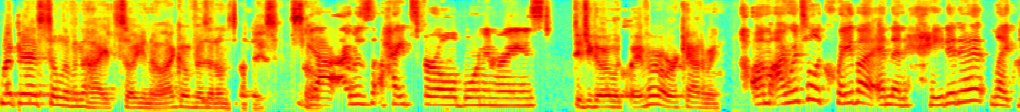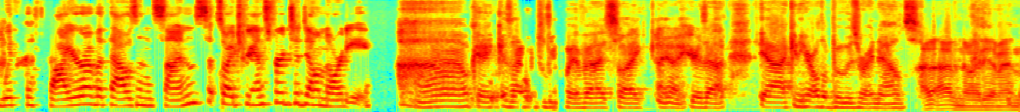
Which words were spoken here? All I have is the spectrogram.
my parents still live in the Heights, so you know I go visit on Sundays. So Yeah, I was a Heights girl, born and raised. did you go to La Cueva or Academy? Um, I went to La Cueva and then hated it, like with the fire of a thousand suns. So I transferred to Del Norte. Ah, okay. Because I went to La Cueva, so I, I hear that. Yeah, I can hear all the boos right now. So, I, I have no idea, man.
